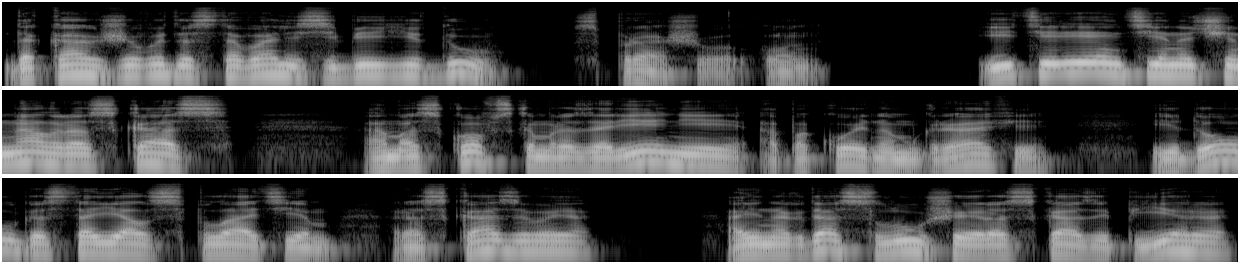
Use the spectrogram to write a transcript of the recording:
«Да как же вы доставали себе еду?» — спрашивал он. И Терентий начинал рассказ о московском разорении, о покойном графе, и долго стоял с платьем, рассказывая, а иногда слушая рассказы Пьера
